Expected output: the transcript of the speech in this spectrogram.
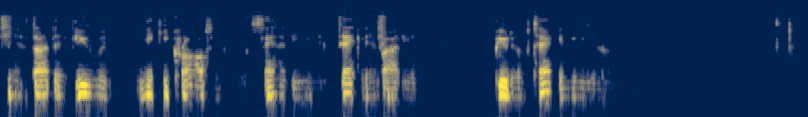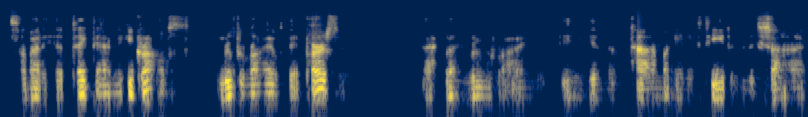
she started that feud with Nikki Cross, you know, Sanity and attacking everybody. And Beauty of attacking needed um, somebody had to take down Nikki Cross. Ruby Riott was that person. I feel like Ruby Riott didn't get enough time on NXT to really shine and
